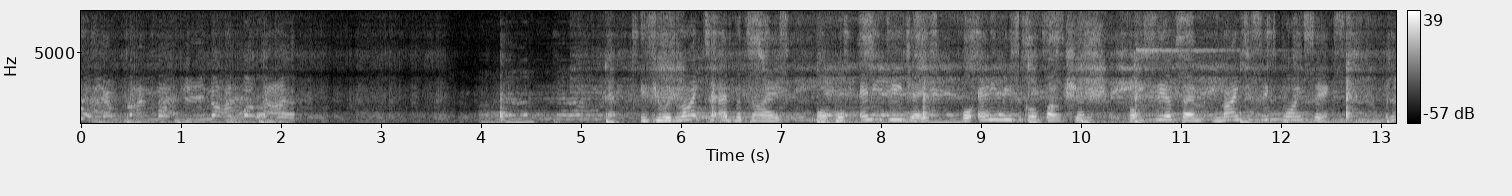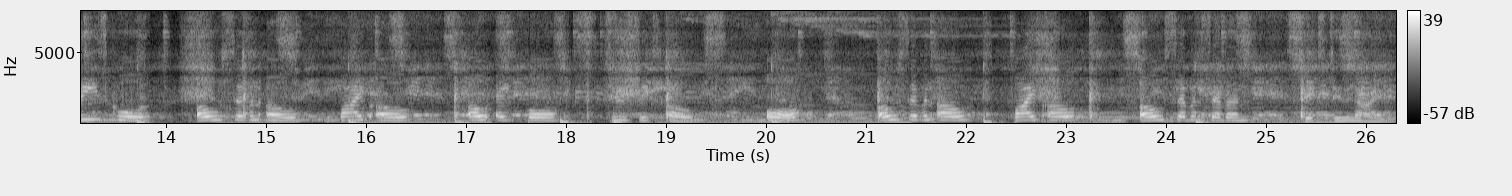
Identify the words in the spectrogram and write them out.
If you would like to advertise or book any DJs for any musical function from CFM 96.6, please call 070 50 084 260 or 070 50 077 629.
